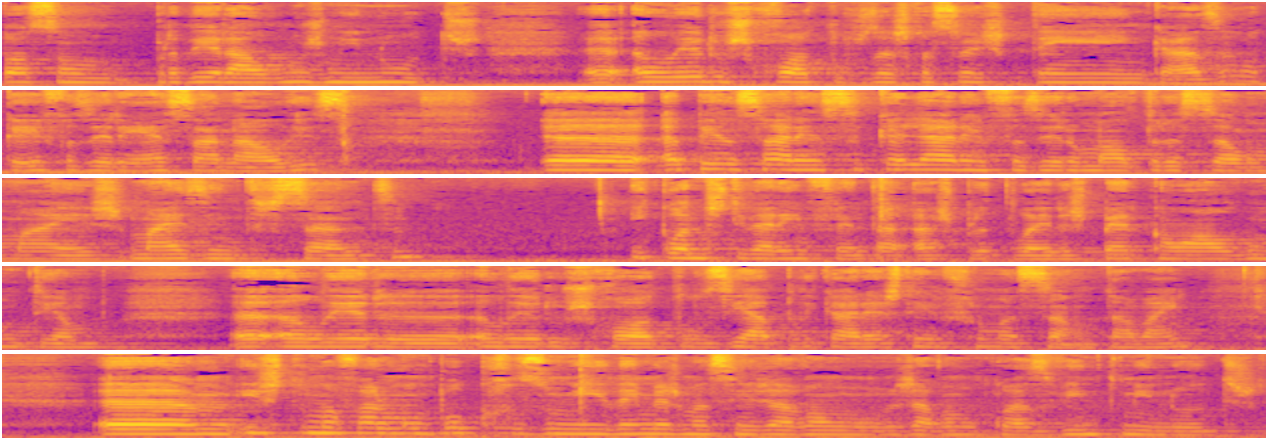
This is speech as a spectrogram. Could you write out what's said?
possam perder alguns minutos uh, a ler os rótulos das rações que têm em casa, ok? A fazerem essa análise, uh, a pensarem se calhar em fazer uma alteração mais, mais interessante e quando estiverem em frente às prateleiras, percam algum tempo a, a ler, a ler os rótulos e a aplicar esta informação, está bem? Um, isto de uma forma um pouco resumida e mesmo assim já vão, já vão quase 20 minutos. Uh,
